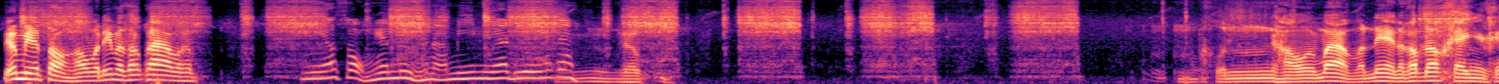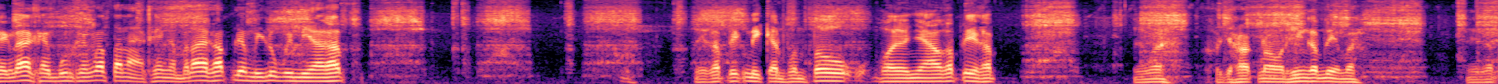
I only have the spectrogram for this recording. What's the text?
เดี๋ยวเมียสองเขาวันนี้มาซักผ้ามาครับ เมียสองเมียหนึ่งนะมีเมียเดียวนะจ๊ะอืมครับ คนเฮาว่าวันแน่นะครับแล้วแข่งแข่งได้แข่งบุญแข่งวาสนาแข่งกันมาได้ครับ เรื่องมีลูกมีเมียครับนี่ครับเทคนิคการฝนโต้พอยาวครับนี่ครับเห็นไหมเขาจะหักนอทิ้งครับนี่มานี่ครับ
